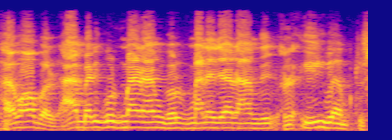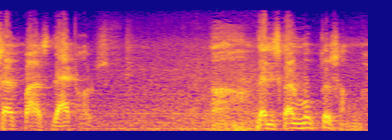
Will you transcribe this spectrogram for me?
Above all, I am very good man, I am good manager, I am the, you have to surpass that also. Uh, that is called Mukta Sangha.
